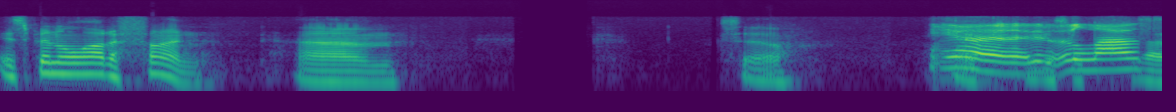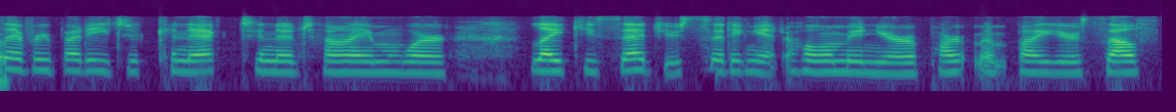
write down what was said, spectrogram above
it's been a lot of fun. Um, so yeah, it allows everybody to connect in a time where, like you said, you're sitting at home in your apartment by yourself,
